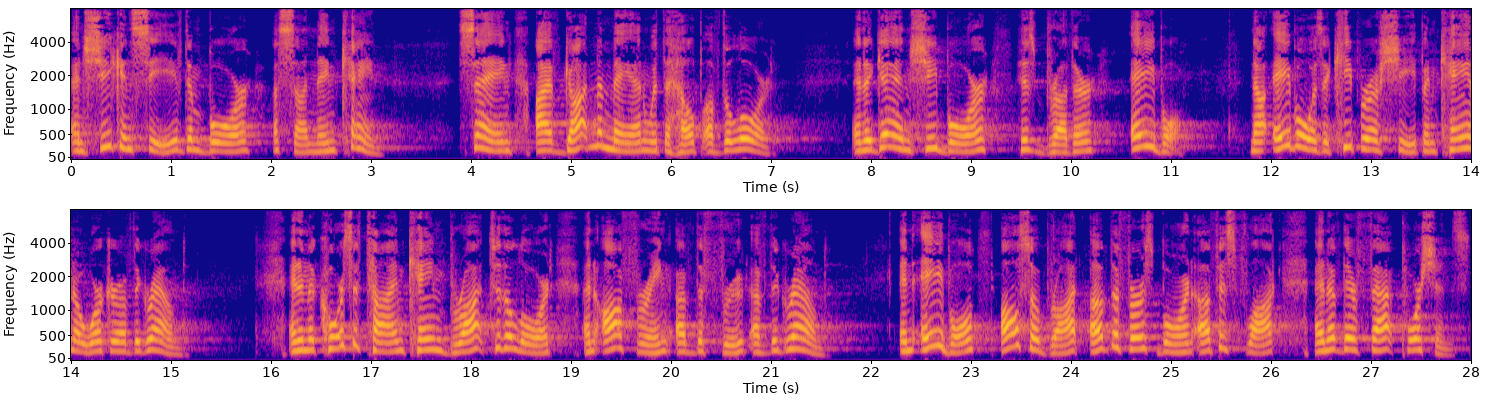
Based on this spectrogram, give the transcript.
and she conceived and bore a son named Cain, saying, I've gotten a man with the help of the Lord. And again she bore his brother Abel. Now Abel was a keeper of sheep, and Cain a worker of the ground. And in the course of time, Cain brought to the Lord an offering of the fruit of the ground. And Abel also brought of the firstborn of his flock and of their fat portions.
